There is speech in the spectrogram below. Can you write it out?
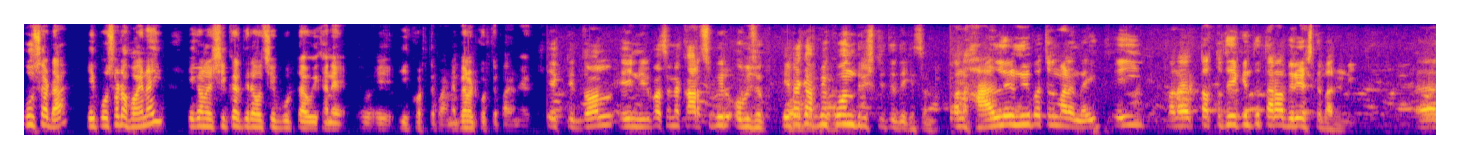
পৌঁছাটা এই পৌঁছাটা হয় নাই। এই কারণে শিক্ষার্থীরা হচ্ছে বুটটা ওইখানে ই করতে পারে না ব্যালট করতে পারে না একটি দল এই নির্বাচনে কারচুপির অভিযোগ এটাকে আপনি কোন দৃষ্টিতে দেখেছেন? কারণ হারলের নির্বাচন মানে না এই- মানে তত্ত্ব থেকে কিন্তু তারা বেরিয়ে আসতে পারেনি। আহ,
